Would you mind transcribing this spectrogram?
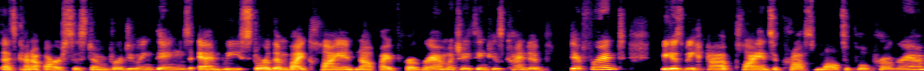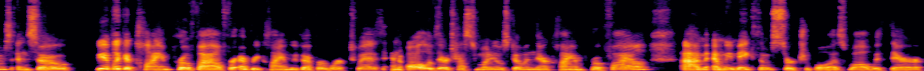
that's kind of our system for doing things. And we store them by client not by program which i think is kind of different because we have clients across multiple programs. And so we have like a client profile for every client we've ever worked with and all of their testimonials go in their client profile um, and we make them searchable as well with their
